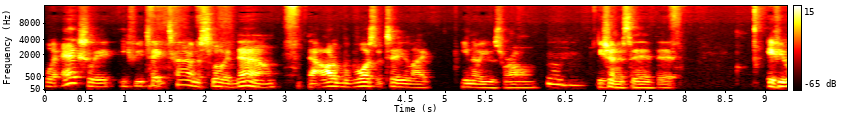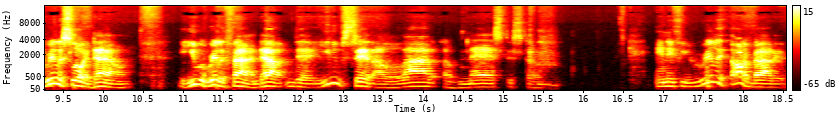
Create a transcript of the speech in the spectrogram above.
Well actually if you take time to slow it down that audible voice will tell you like you know you was wrong. Mm-hmm. you shouldn't have said that. If you really slow it down you would really find out that you've said a lot of nasty stuff. And if you really thought about it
